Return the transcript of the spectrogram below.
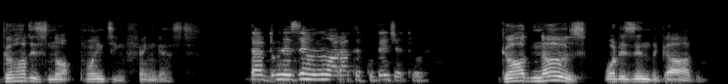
God is not pointing fingers. Dar Dumnezeu nu arată cu degetul. God knows what is in the garden.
